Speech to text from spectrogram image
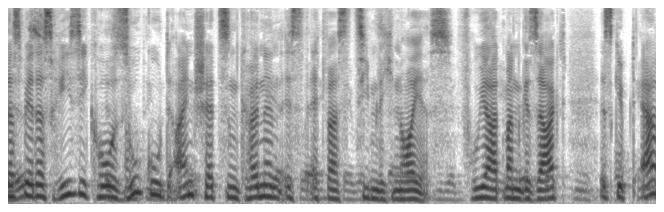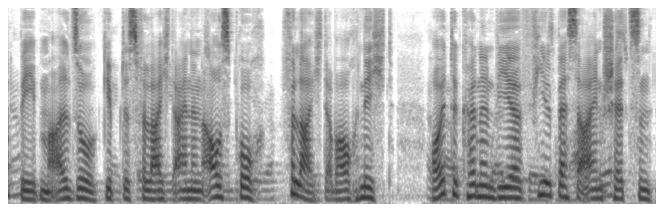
Dass wir das Risiko so gut einschätzen können, ist etwas ziemlich Neues. Früher hat man gesagt, es gibt Erdbeben, also gibt es vielleicht einen Ausbruch, vielleicht aber auch nicht. Heute können wir viel besser einschätzen,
